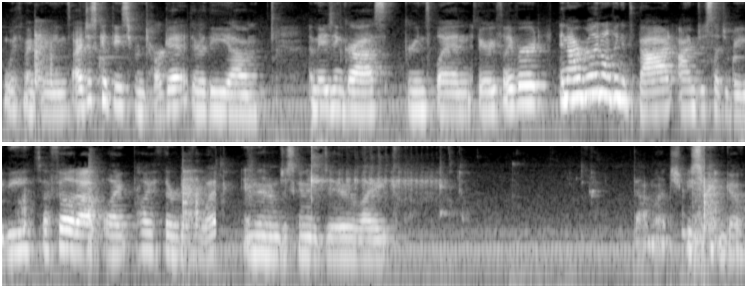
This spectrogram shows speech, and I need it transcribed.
with my greens. I just get these from Target. They're the um, Amazing Grass greens blend, berry flavored. And I really don't think it's bad. I'm just such a baby. So I fill it up like probably a third of the way. And then I'm just gonna do like that much. Be straight and go.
